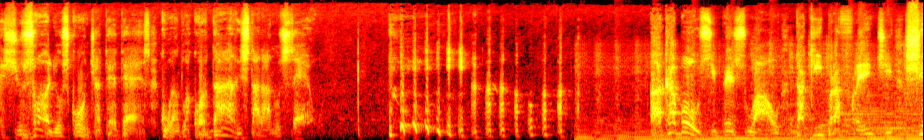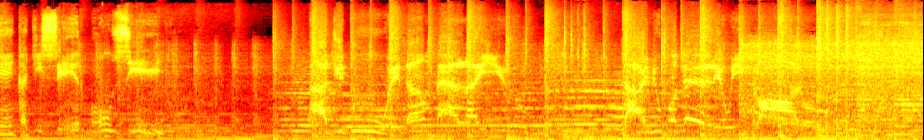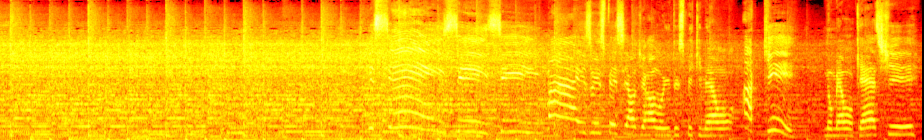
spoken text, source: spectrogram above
Feche os olhos, conte até dez. Quando acordar, estará no céu. Acabou-se, pessoal. Daqui pra frente, chega de ser bonzinho. I did do sim, sim, sim, mais um especial de Halloween do Speak Melon aqui no Meloncast.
